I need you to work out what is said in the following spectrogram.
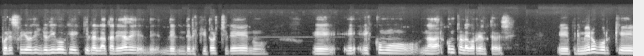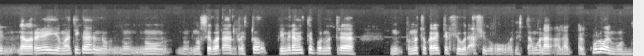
Por eso yo, di- yo digo que, la, tarea de- de- del- escritor chileno eh, e- es como nadar contra la corriente a veces. Eh, primero porque la barrera idiomática no, separa del resto, primeramente por, nuestra, por nuestro carácter geográfico, weón. estamos a la- a la- al culo del mundo,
